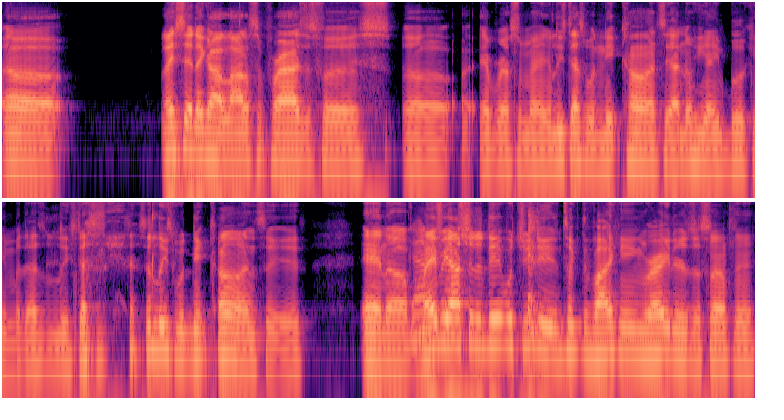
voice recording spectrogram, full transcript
uh, they said they got a lot of surprises for us uh, at WrestleMania. At least that's what Nick Khan said. I know he ain't booking, but that's at least that's, that's at least what Nick Khan says. And uh, maybe I should have did what you did, and took the Viking Raiders or something,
